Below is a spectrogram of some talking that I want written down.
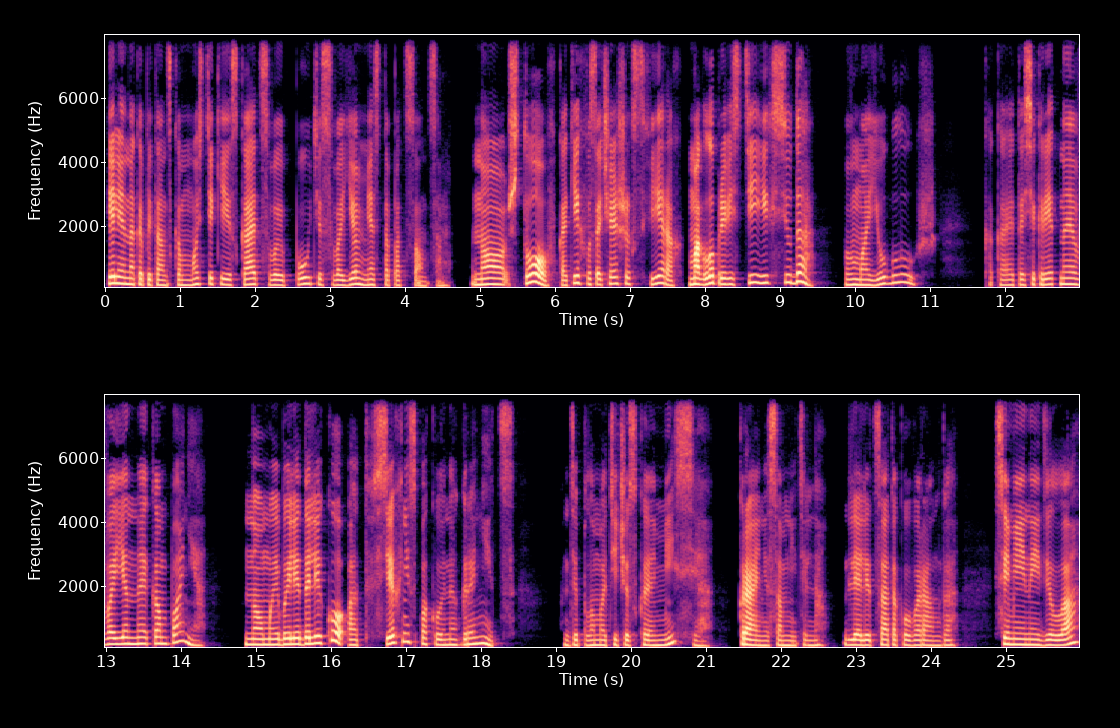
или на капитанском мостике искать свой путь и свое место под солнцем. Но что, в каких высочайших сферах могло привести их сюда, в мою глушь? Какая-то секретная военная компания? Но мы были далеко от всех неспокойных границ. Дипломатическая миссия? Крайне сомнительно для лица такого ранга. Семейные дела.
